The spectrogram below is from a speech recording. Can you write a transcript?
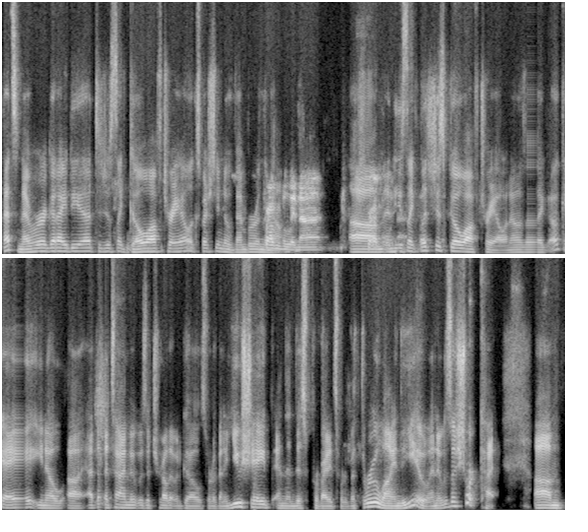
that's never a good idea to just like go off trail, especially in November. And probably not. Um, probably and he's not. like, let's just go off trail, and I was like, okay, you know, uh, at the time it was a trail that would go sort of in a U shape, and then this provided sort of a through line, to U, and it was a shortcut. Um,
